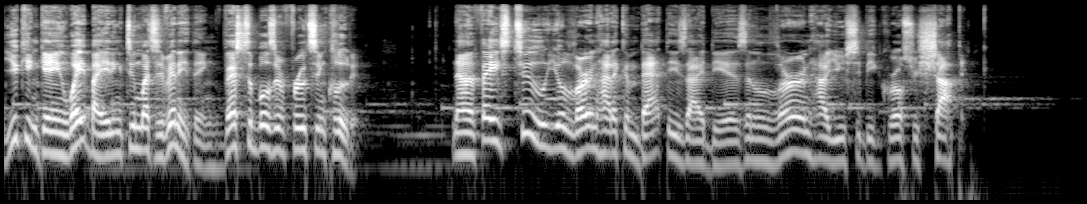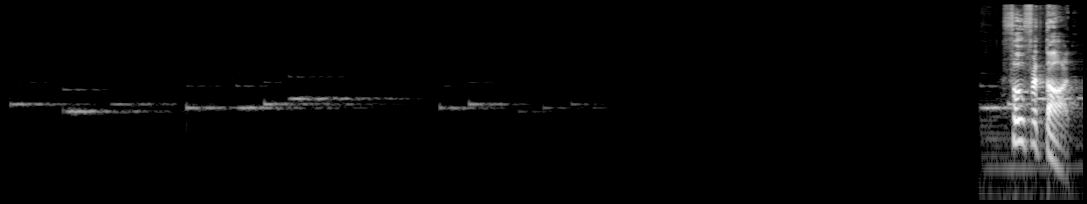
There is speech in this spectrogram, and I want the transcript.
You can gain weight by eating too much of anything, vegetables and fruits included. Now, in phase two, you'll learn how to combat these ideas and learn how you should be grocery shopping. Food for thought.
